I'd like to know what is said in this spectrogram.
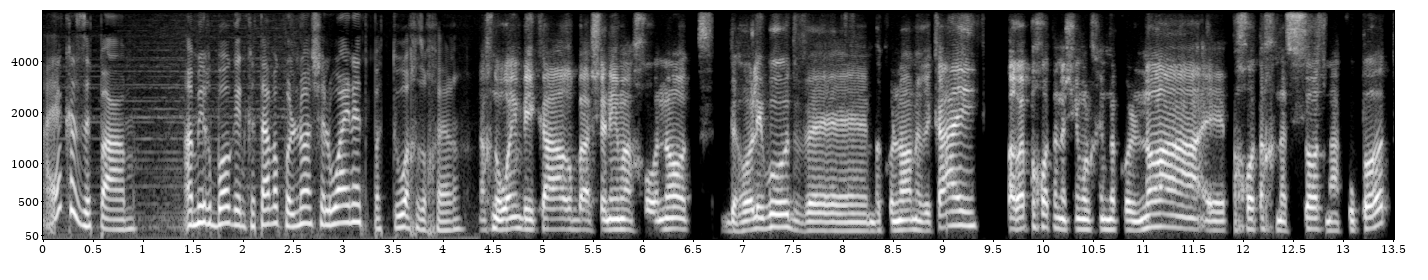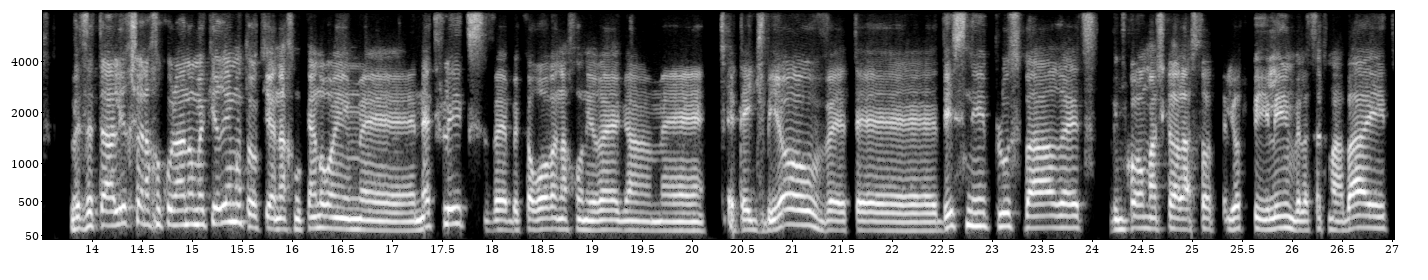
היה כזה פעם. אמיר בוגן, כתב הקולנוע של ynet, בטוח זוכר. אנחנו רואים בעיקר בשנים האחרונות בהוליווד ובקולנוע האמריקאי, הרבה פחות אנשים הולכים לקולנוע, אה, פחות הכנסות מהקופות. וזה תהליך שאנחנו כולנו מכירים אותו, כי אנחנו כן רואים נטפליקס, uh, ובקרוב אנחנו נראה גם uh, את HBO ואת דיסני uh, פלוס בארץ, במקום מה שקרה לעשות, להיות פעילים ולצאת מהבית.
